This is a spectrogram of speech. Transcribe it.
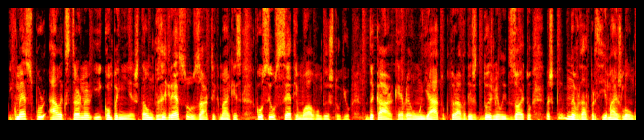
E começo por Alex Turner e companhia. Estão de regresso os Arctic Monkeys com o seu sétimo álbum de estúdio. The Car quebra um hiato que durava desde 2018, mas que na verdade parecia mais longo.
